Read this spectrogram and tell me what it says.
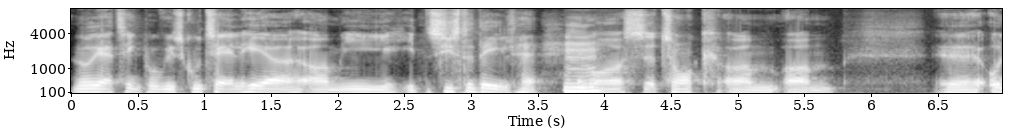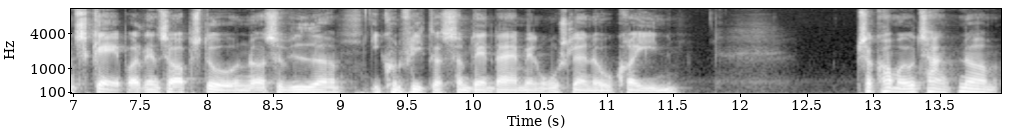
noget, jeg har tænkt på, vi skulle tale her om i, i den sidste del af, mm. af vores øh, talk om, om øh, ondskab og dens opståen og så videre i konflikter som den, der er mellem Rusland og Ukraine. Så kommer jo tanken om,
